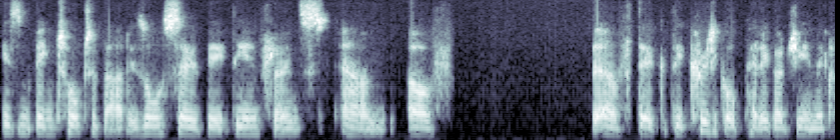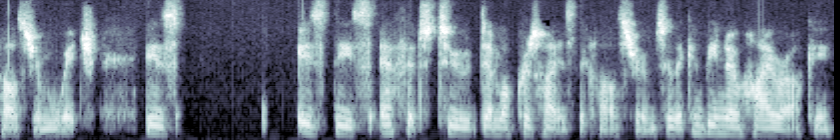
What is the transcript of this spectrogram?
isn't being talked about is also the, the influence um, of of the, the critical pedagogy in the classroom, which is is this effort to democratize the classroom, so there can be no hierarchy,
